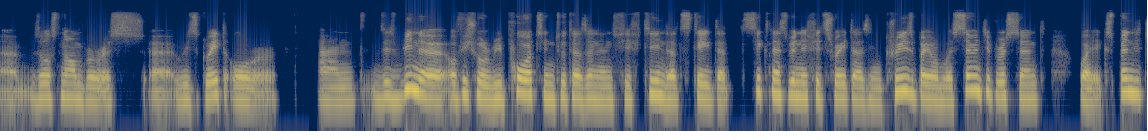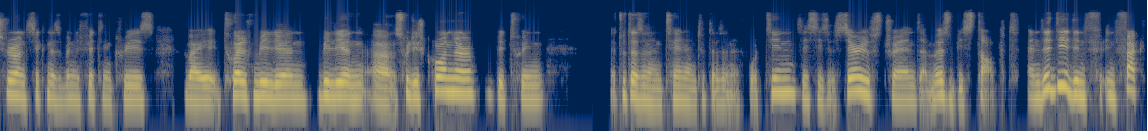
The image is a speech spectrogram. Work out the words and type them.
um, those numbers uh, with great horror. And there's been an official report in 2015 that state that sickness benefits rate has increased by almost 70%, while expenditure on sickness benefit increased by 12 million billion uh, Swedish kroner between 2010 and 2014. This is a serious trend that must be stopped. And they did, in, in fact,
